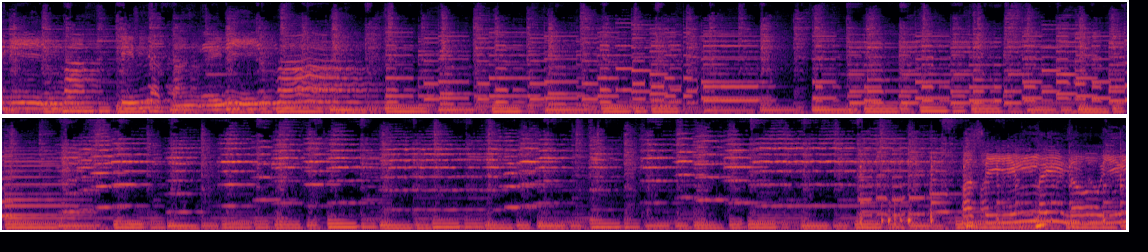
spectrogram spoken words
தம்பி நீயும் வா சின்ன தங்கை நீயும் வா பசி இல்லை நோய்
